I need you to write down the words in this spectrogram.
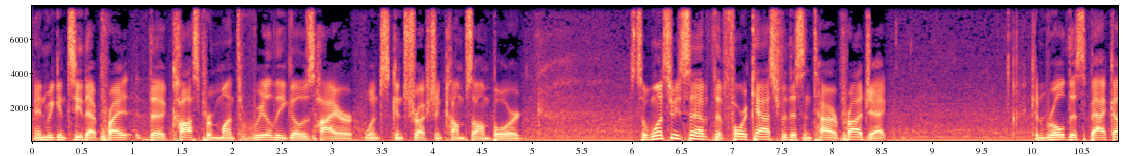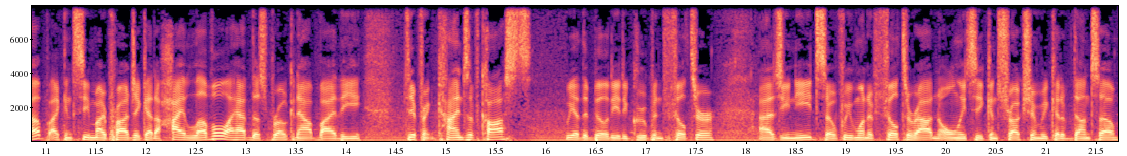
and we can see that pri- the cost per month really goes higher once construction comes on board. So once we set up the forecast for this entire project, can roll this back up. I can see my project at a high level. I have this broken out by the different kinds of costs we have the ability to group and filter as you need. So if we want to filter out and only see construction, we could have done so.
